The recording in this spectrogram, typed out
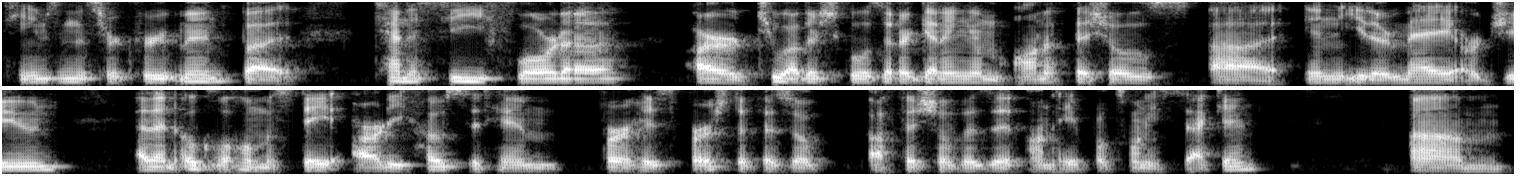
teams in this recruitment, but Tennessee, Florida are two other schools that are getting him on officials uh, in either May or June. And then Oklahoma State already hosted him for his first official official visit on April 22nd. Um,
